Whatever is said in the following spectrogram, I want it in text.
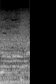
deception,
